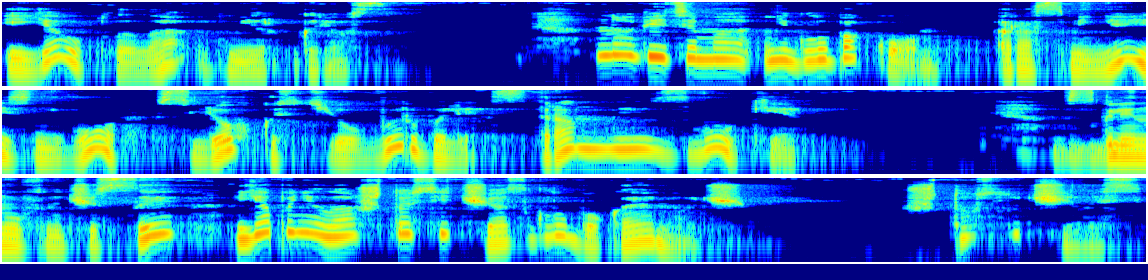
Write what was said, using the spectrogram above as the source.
и я уплыла в мир грез. Но, видимо, не глубоко, раз меня из него с легкостью вырвали странные звуки. Взглянув на часы, я поняла, что сейчас глубокая ночь. Что случилось?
